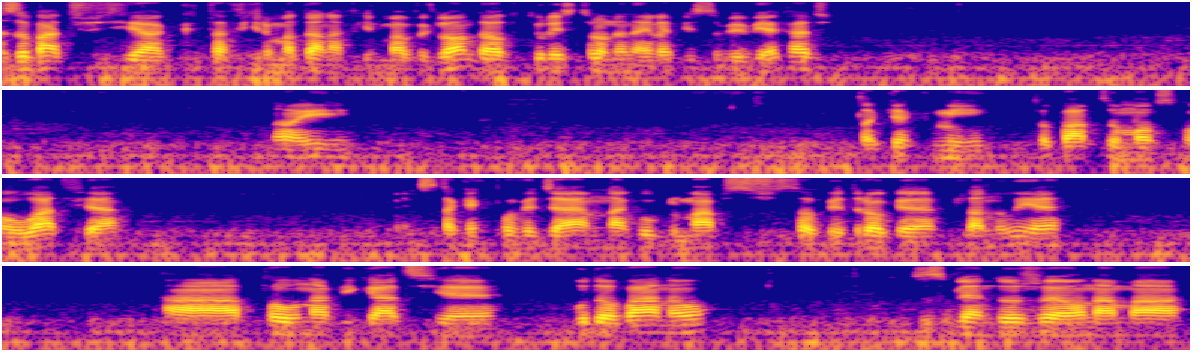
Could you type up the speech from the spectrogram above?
zobaczyć, jak ta firma, dana firma wygląda, od której strony najlepiej sobie wjechać. No i tak jak mi, to bardzo mocno ułatwia. Więc tak jak powiedziałem, na Google Maps sobie drogę planuję, a tą nawigację wbudowaną, ze względu, że ona ma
